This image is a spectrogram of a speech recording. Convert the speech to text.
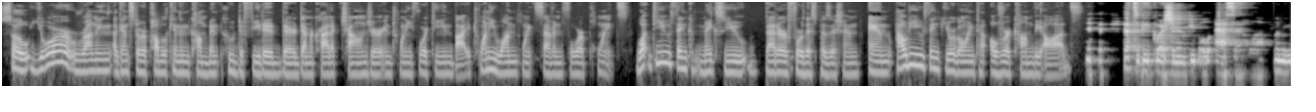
So you're running against a Republican incumbent who defeated their Democratic challenger in 2014 by 21.74 points. What do you think makes you better for this position, and how do you think you're going to overcome the odds? That's a good question, and people ask that a lot. Let me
